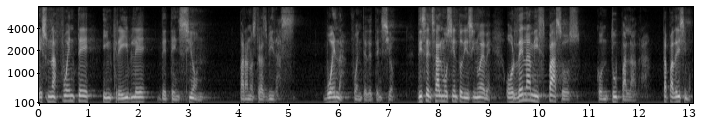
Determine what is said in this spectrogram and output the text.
es una fuente increíble de tensión para nuestras vidas. Buena fuente de tensión. Dice el Salmo 119, ordena mis pasos con tu palabra. Está padrísimo,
